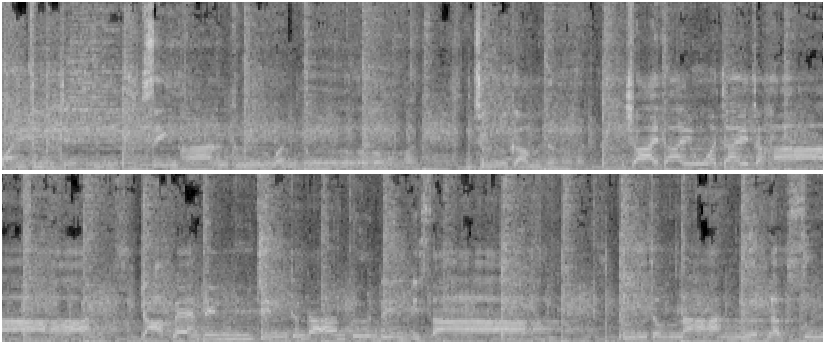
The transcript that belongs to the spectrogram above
วันที่เจ็ดสิงหานั้นคือ วันเกิดชื่อกำเนิด ชายไทยหัวใจจะหารจากแผ่นดินจินกันดานพื้นดินอีสานคือตำนานเลือดนักสู้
